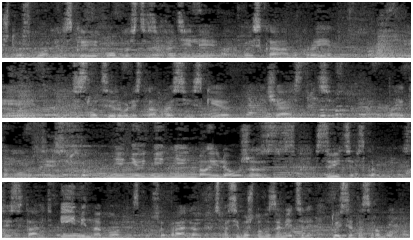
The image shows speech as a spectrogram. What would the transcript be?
что с Гомельской области заходили войска в Украину. И дислоцировались там российские части. Поэтому здесь не, не, не, не могли уже с, с Витебском здесь ставить. Именно Гомельский. Все правильно. Спасибо, что вы заметили. То есть это сработало.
